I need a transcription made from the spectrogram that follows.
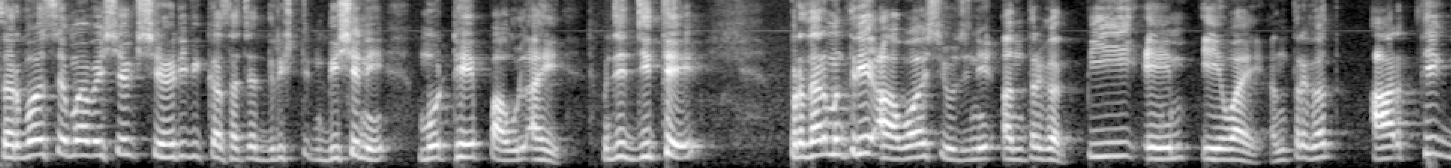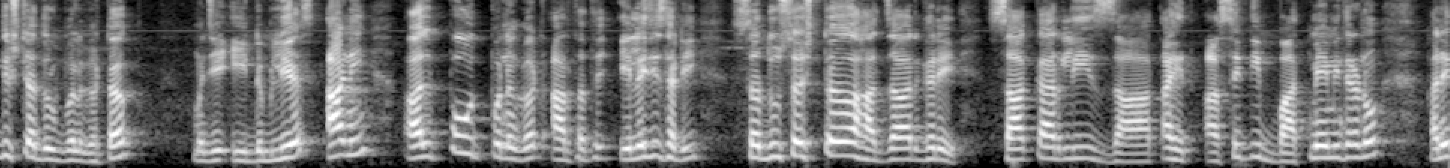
सर्वसमावेशक शहरी विकासाच्या दृष्टी दिशेने मोठे पाऊल आहे. म्हणजे जिथे प्रधानमंत्री आवास योजने अंतर्गत पी एम ए वाय अंतर्गत आर्थिकदृष्ट्या दुर्बल घटक म्हणजे ई डब्ल्यू एस आणि अल्प उत्पन्न गट अर्थात एल आय जीसाठी सदुसष्ट हजार घरे साकारली जात आहेत असे ती बातमी आहे मित्रांनो. आणि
